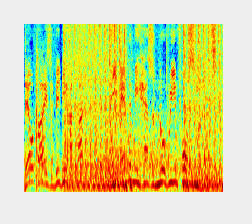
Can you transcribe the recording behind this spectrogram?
Delta is being attacked. The enemy has no reinforcements.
